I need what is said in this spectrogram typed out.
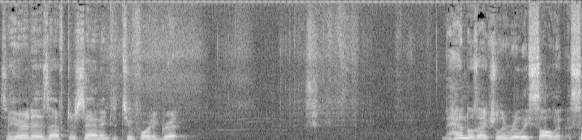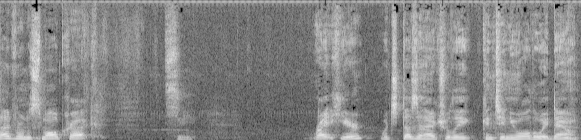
So here it is after sanding to 240 grit. The handle's actually really solid. Aside from a small crack, let's see, right here, which doesn't actually continue all the way down.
